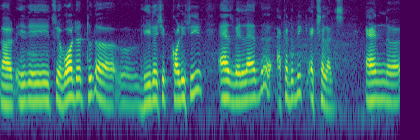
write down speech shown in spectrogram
uh, it, it's awarded to the uh, leadership qualities as well as the academic excellence. And uh,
